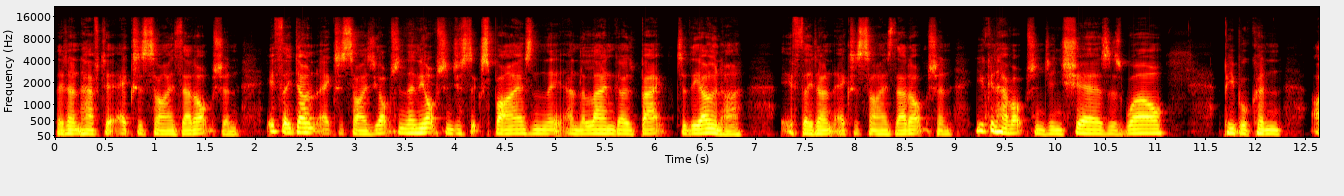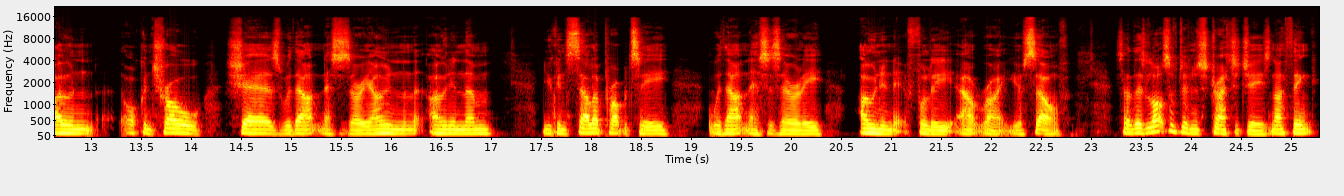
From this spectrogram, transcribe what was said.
They don't have to exercise that option. If they don't exercise the option, then the option just expires and the and the land goes back to the owner if they don't exercise that option. You can have options in shares as well. People can own or control shares without necessarily own, owning them. You can sell a property without necessarily owning it fully outright yourself. So there's lots of different strategies. And I think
